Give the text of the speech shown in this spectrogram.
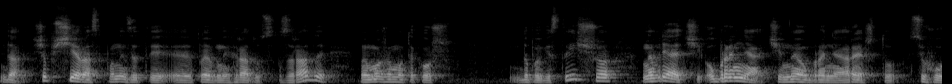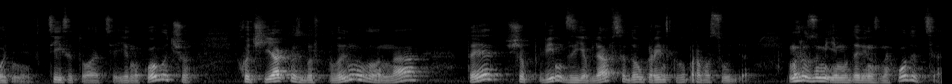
Да. Щоб ще раз понизити е, певний градус зради, ми можемо також доповісти, що навряд чи обрання чи не обрання арешту сьогодні в цій ситуації Януковичу, хоч якось би вплинуло на те, щоб він з'являвся до українського правосуддя. Ми розуміємо, де він знаходиться,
